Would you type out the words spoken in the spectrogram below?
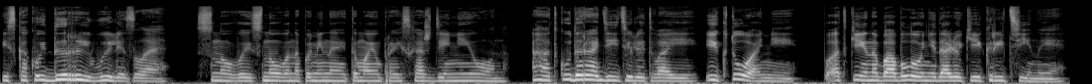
Из какой дыры вылезла?» Снова и снова напоминает о моем происхождении он. «А откуда родители твои? И кто они? Подки на бабло недалекие кретины.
